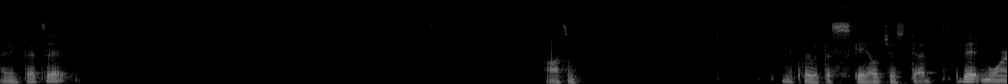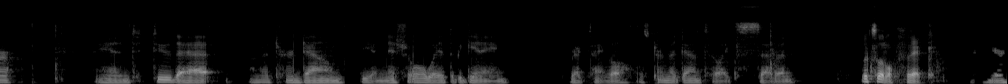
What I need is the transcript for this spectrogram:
I think that's it. Awesome. I'm to play with the scale just a bit more. And to do that, I'm going to turn down the initial way at the beginning rectangle. Let's turn that down to like 7. Looks a little thick here.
